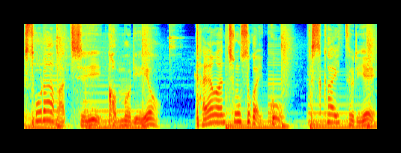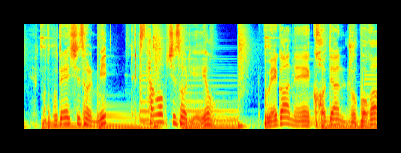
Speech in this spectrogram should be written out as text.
소라마치 건물이에요. 다양한 층수가 있고 스카이트리의 부대 시설 및 상업 시설이에요. 외관에 거대한 루버가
